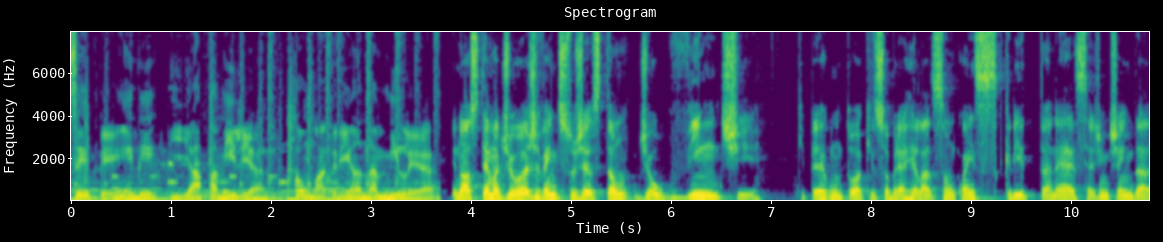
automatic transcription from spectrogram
CBN e a Família, com Adriana Miller. E nosso tema de hoje vem de sugestão de ouvinte, que perguntou aqui sobre a relação com a escrita, né? Se a gente ainda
